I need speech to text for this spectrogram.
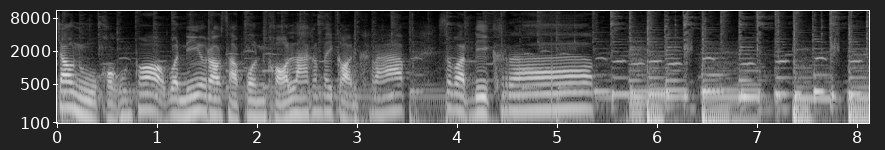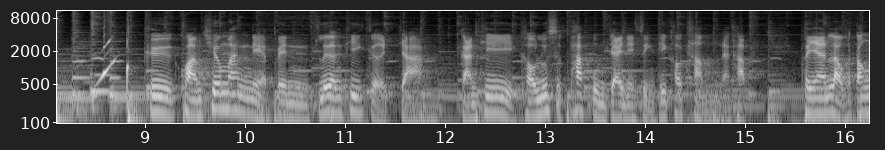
เจ้าหนูของคุณพ่อ วันนี้เราสามคนขอลากันไปก่อนครับ สวัสดีครับ คือความเชื่อมั่นเนี่ยเป็นเรื่องที่เกิดจากการที่เขารู้สึกภาคภูมิใจในสิ่งที่เขาทำนะครับ เพราะฉะนั้นเราก็ต้อง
